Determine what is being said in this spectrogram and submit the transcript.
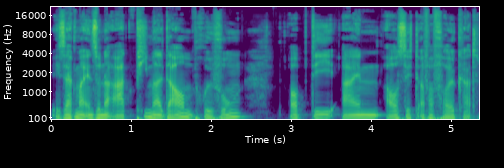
ich sag mal in so einer Art Pi mal Daumen Prüfung, ob die eine Aussicht auf Erfolg hat.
